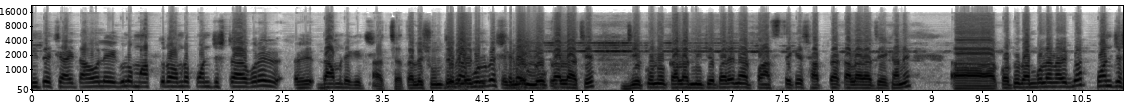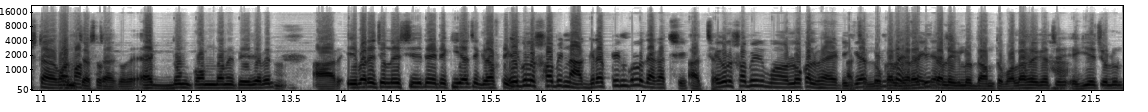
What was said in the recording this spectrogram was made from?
নিতে চায় তাহলে এগুলো মাত্র আমরা পঞ্চাশ টাকা করে দাম রেখেছি। আচ্ছা তাহলে শুনতে যেটা বলবে এগুলো লোকাল আছে যে কোনো কালার নিতে পারেন আর পাঁচ থেকে সাতটা কালার আছে এখানে। আহ, কত দাম বলেন আরেকবার? পঞ্চাশ টাকা করে পঞ্চাশ টাকা করে একদম কম দামে পেয়ে যাবেন। আর এবারে চলে এসেছি যেটা এটা কি আছে গ্রাফটিং এগুলো সবই না গ্রাফটিনগুলো দেখাচ্ছি। আচ্ছা। এগুলো সবই লোকাল ভ্যারাইটি লোকাল ভ্যারাইটি তাহলে এগুলোর দাম তো বলা হয়ে গেছে হ্যাঁ। এগিয়ে চলুন।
